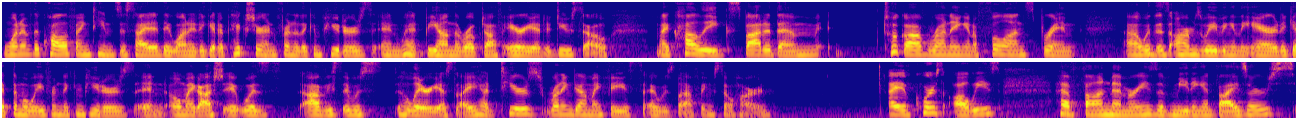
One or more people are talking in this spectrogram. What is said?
One of the qualifying teams decided they wanted to get a picture in front of the computers and went beyond the roped off area to do so. My colleague spotted them, took off running in a full on sprint uh, with his arms waving in the air to get them away from the computers. And oh my gosh, it was obvious, it was hilarious. I had tears running down my face. I was laughing so hard. I, of course, always have fond memories of meeting advisors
